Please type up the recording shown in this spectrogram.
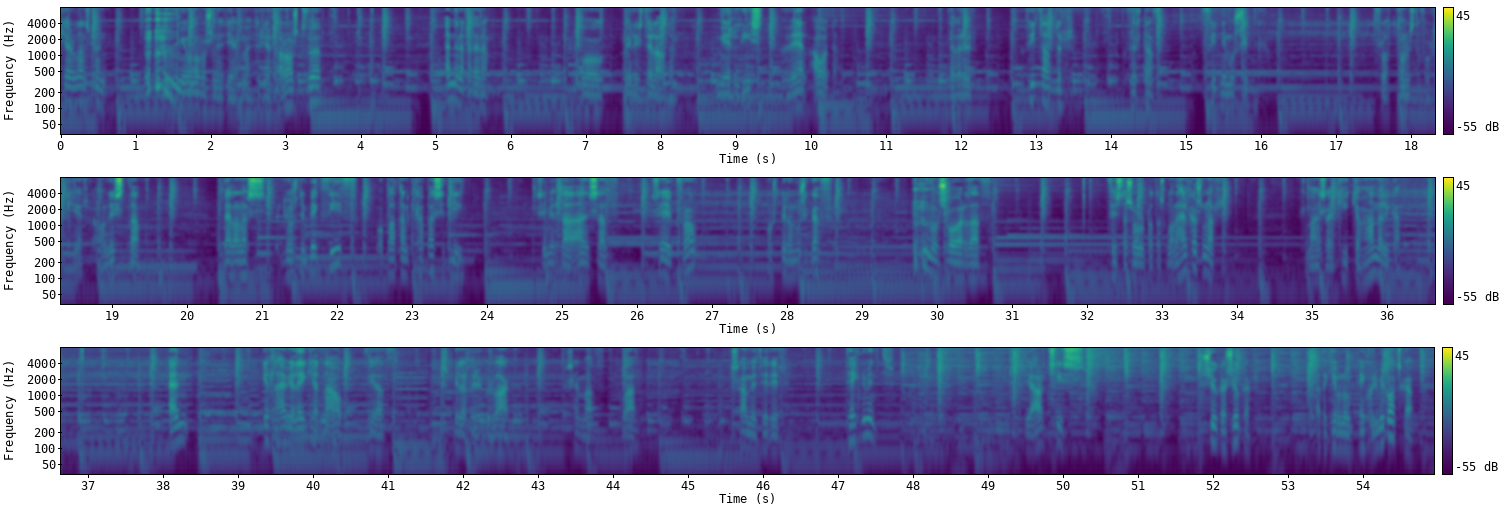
kæru landsmenn. Jón Ólafsson heit ég, mættur hér á Rástvö Emminaferðina. Og mér líst vel á þetta. Mér líst vel á þetta. Það verður fýrþáttur fullt af fínni músík. Flott tónlistafólk hér á lista. Meðal annars hljónstinn Big Thief og platan Capacity sem ég ætla aðeins að segja ykkur frá og spila músík af og svo er það fyrsta soloplata Snorra Helgarssonar til maður að kíkja á hana líka. En ég ætla að hefja leiki hérna á því að spila fyrir ykkur lag sem að var samið fyrir teiknumind The Archies Sugar Sugar þetta kemur nú einhverjum í gottskap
